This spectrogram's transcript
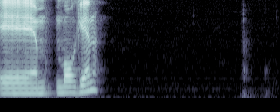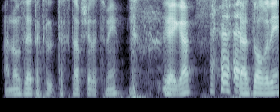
אה, מורגן. אני לא מזהה את הכתב של עצמי. רגע, תעזור לי.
